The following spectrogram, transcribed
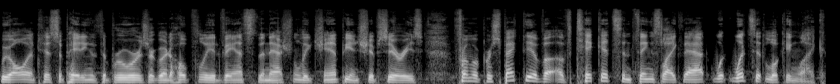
we all anticipating that the Brewers are going to hopefully advance to the National League Championship Series. From a perspective of tickets and things like that, what, what's it looking like?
